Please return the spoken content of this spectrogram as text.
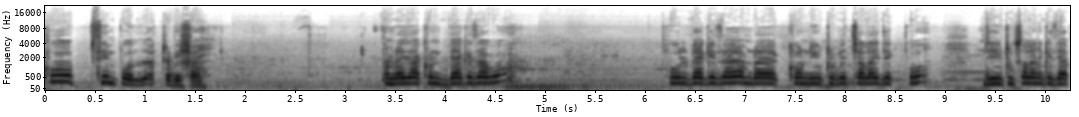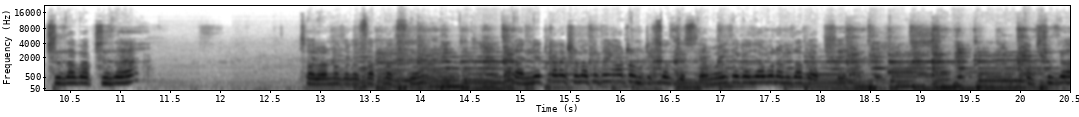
খুব সিম্পল একটা বিষয়। আমরা এখন ব্যাগে যাব। ফুল ব্যাগে যায় আমরা এখন ইউটিউবে চালাই দেখব। যে ইউটিউব চালাই নাকি অ্যাপসে যাব অ্যাপসে যায়। সরি অন্য জায়গায় চাপ লাগছে। আর নেট কানেকশন আছে দেখে অটোমেটিক চলতেছে। আমি ওই জায়গায় যাব না, আমি যাব অ্যাপসে অ্যাপসে যা।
